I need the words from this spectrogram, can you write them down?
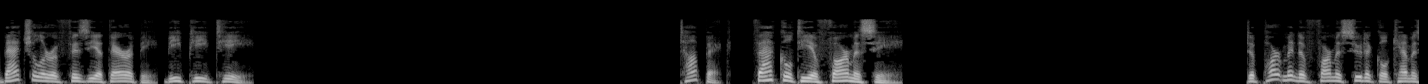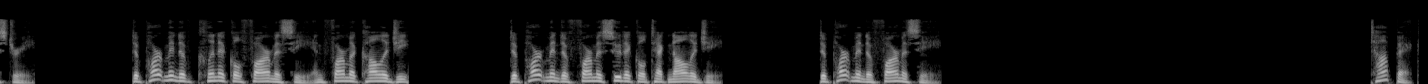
Bachelor of Physiotherapy BPT Topic. Faculty of Pharmacy. Department of Pharmaceutical Chemistry. Department of Clinical Pharmacy and Pharmacology. Department of Pharmaceutical Technology. Department of Pharmacy. Topic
